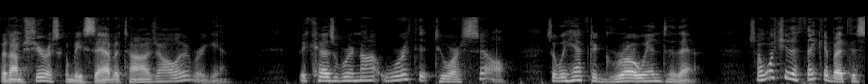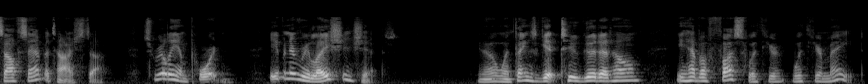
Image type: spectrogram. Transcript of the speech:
But I'm sure it's going to be sabotage all over again because we're not worth it to ourselves. So we have to grow into that. So I want you to think about this self-sabotage stuff. It's really important, even in relationships. You know, when things get too good at home, you have a fuss with your with your mate.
